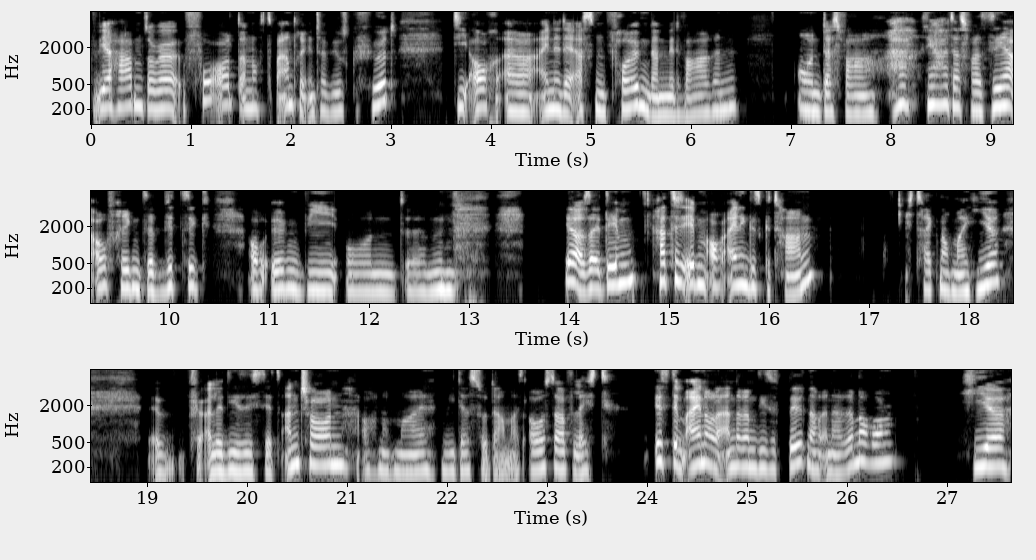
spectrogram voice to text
wir haben sogar vor Ort dann noch zwei andere Interviews geführt, die auch äh, eine der ersten Folgen dann mit waren. Und das war, ja, das war sehr aufregend, sehr witzig auch irgendwie. Und ähm, ja, seitdem hat sich eben auch einiges getan. Ich zeige nochmal hier äh, für alle, die sich jetzt anschauen, auch nochmal, wie das so damals aussah. Vielleicht ist dem einen oder anderen dieses Bild noch in Erinnerung. Hier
